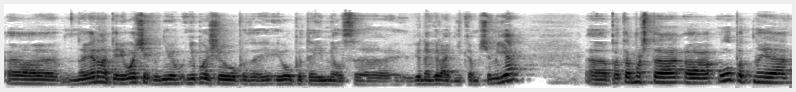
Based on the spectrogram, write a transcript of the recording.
э, наверное, переводчик не больше опыта, и опыта имел с виноградником, чем я, потому что опытные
